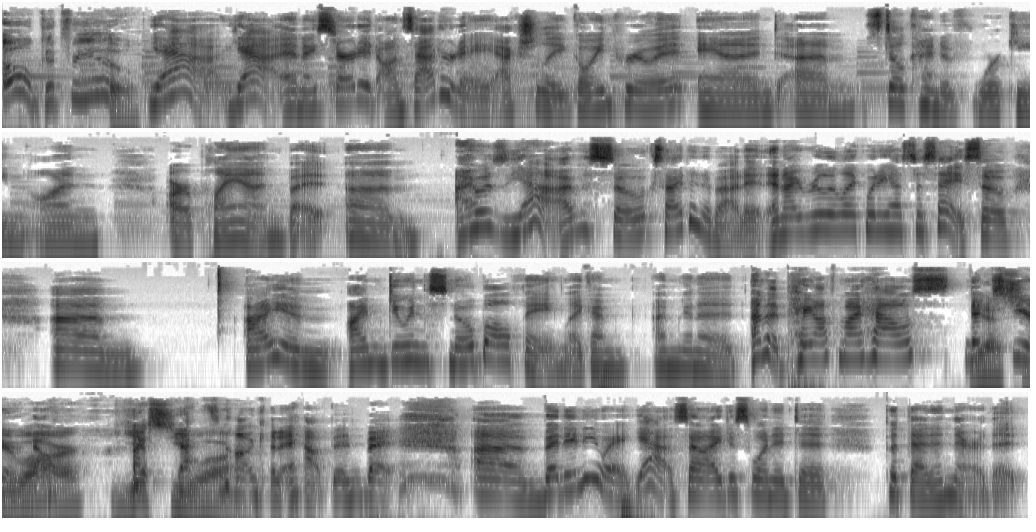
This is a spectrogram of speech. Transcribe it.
Oh, good for you. Yeah, yeah. And I started on Saturday actually going through it and um, still kind of working on our plan. But um, I was, yeah, I was so excited about it. And I really like what he has to say. So, um, I am I'm doing the snowball thing. Like I'm I'm gonna I'm gonna pay off my house next yes, year. you No, are. Yes, you that's are. not gonna happen. But um but anyway, yeah. So I just wanted to put that in there that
